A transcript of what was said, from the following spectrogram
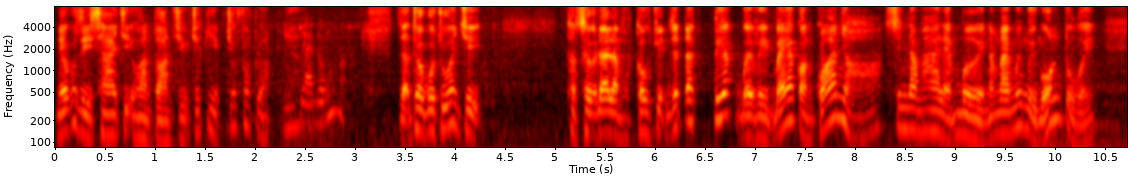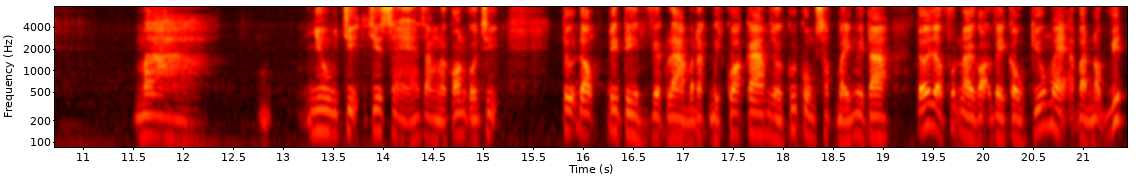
Nếu có gì sai chị hoàn toàn chịu trách nhiệm trước pháp luật nhé. dạ đúng ạ. Dạ thưa cô chú anh chị Thật sự đây là một câu chuyện rất đáng tiếc Bởi vì bé còn quá nhỏ Sinh năm 2010 Năm nay mới 14 tuổi Mà Như chị chia sẻ rằng là con của chị Tự động đi tìm việc làm Và đặc biệt qua cam rồi cuối cùng sập bẫy người ta. Tới giờ phút này gọi về cầu cứu mẹ Và nó viết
